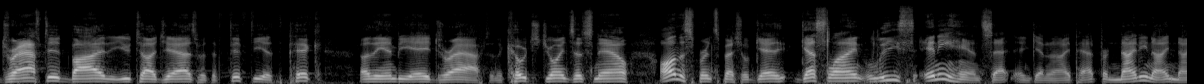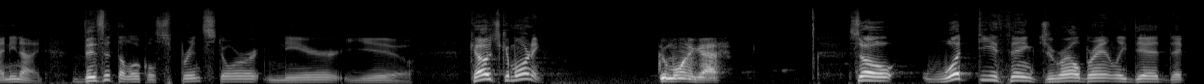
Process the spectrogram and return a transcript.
drafted by the Utah Jazz with the 50th pick of the NBA draft. And the coach joins us now on the Sprint Special guest line. Lease any handset and get an iPad for $99.99. Visit the local Sprint store near you. Coach, good morning. Good morning, guys. So, what do you think Jarrell Brantley did that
